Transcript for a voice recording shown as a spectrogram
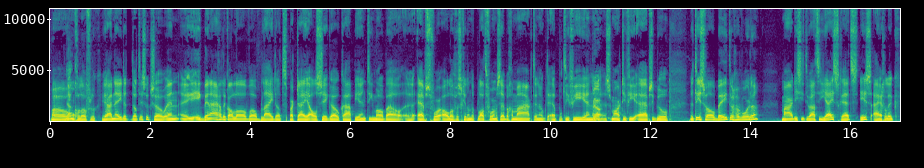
Oh, Ja. ongelooflijk. Ja, nee, dat, dat is ook zo. En eh, ik ben eigenlijk al, al wel blij dat partijen als Ziggo, KPN, T-Mobile... eh, apps voor alle verschillende platforms hebben gemaakt. En ook de Apple TV en Ja. eh, Smart TV-apps. Ik bedoel, het is wel beter geworden. Maar die situatie die jij schetst is eigenlijk...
